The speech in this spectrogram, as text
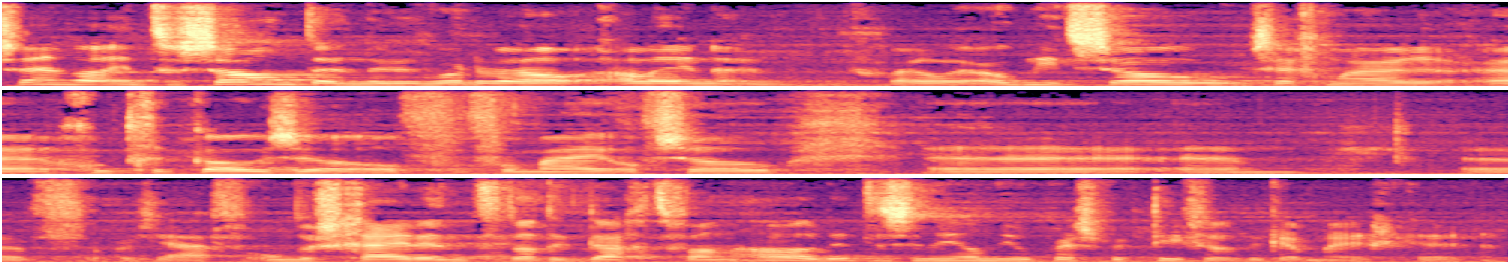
zijn wel interessant en er worden wel alleen eh, ook niet zo zeg maar eh, goed gekozen of voor mij of zo eh, ehm, eh, ja, onderscheidend dat ik dacht van oh dit is een heel nieuw perspectief dat ik heb meegekregen.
